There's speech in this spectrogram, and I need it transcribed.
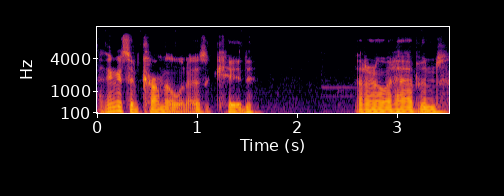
I think I said caramel when I was a kid. I don't know what happened.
